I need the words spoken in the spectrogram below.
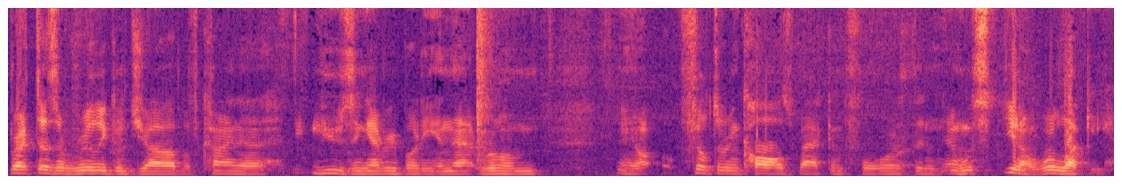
Brett does a really good job of kind of using everybody in that room you know filtering calls back and forth and and was, you know we're lucky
